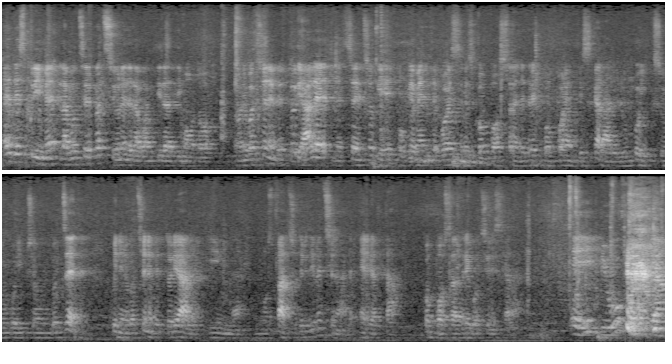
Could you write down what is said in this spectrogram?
ed esprime la conservazione della quantità di moto. È un'equazione vettoriale nel senso che ovviamente può essere scomposta nelle tre componenti scalari lungo x, lungo y, lungo z. Quindi un'equazione vettoriale in uno spazio tridimensionale è in realtà composta da tre equazioni scalari. E in più abbiamo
